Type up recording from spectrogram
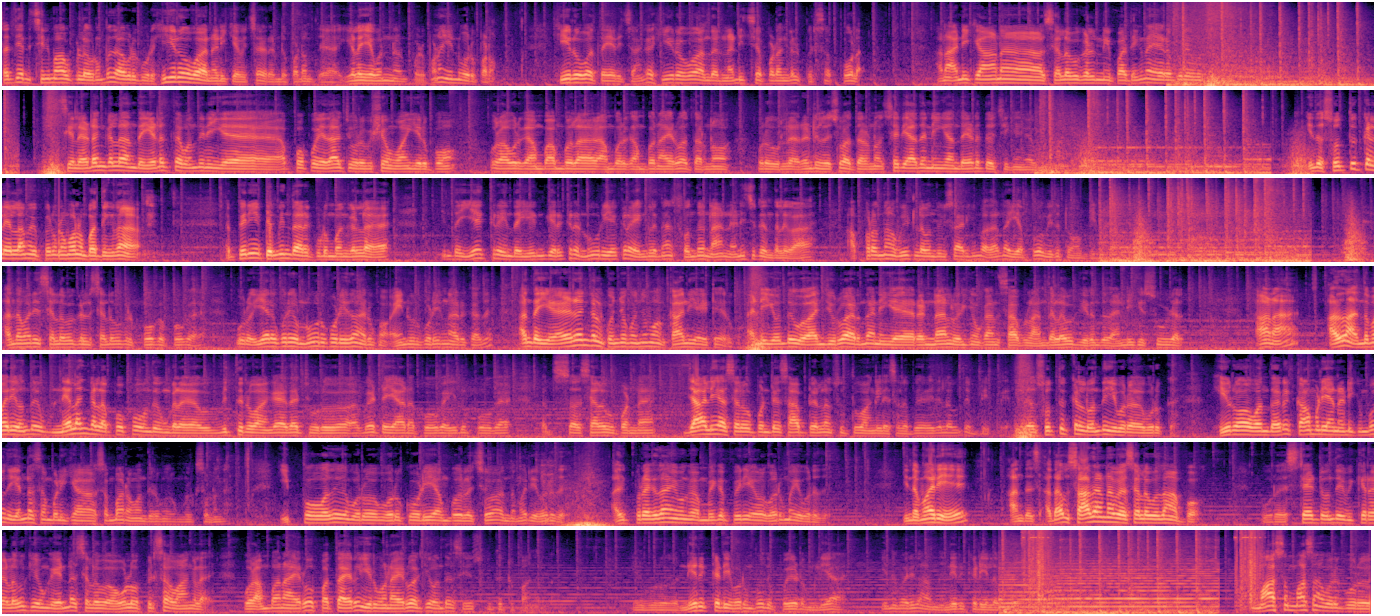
சத்யன் சினிமாவுக்குள்ளே வரும்போது அவருக்கு ஒரு ஹீரோவாக நடிக்க வச்ச ரெண்டு படம் இளையவன் படம் இன்னொரு படம். ஹீரோவாக தயாரித்தாங்க ஹீரோவாக அந்த நடித்த படங்கள் பெருசாக போகல ஆனால் அன்றைக்கான செலவுகள் நீ பார்த்தீங்கன்னா ஏறக்குறைய ஒரு சில இடங்களில் அந்த இடத்த வந்து நீங்கள் அப்பப்போ ஏதாச்சும் ஒரு விஷயம் வாங்கியிருப்போம். ஒரு அவருக்கு ஐம்ப ஐம்பது ஐம்பதுக்கு ஐம்பதாயிரம் ரூபா தரணும். ஒரு ரெண்டு லட்ச ரூபா தரணும். சரி அதை நீங்கள் அந்த இடத்த வச்சுக்கோங்க அப்படின்னா இந்த சொத்துக்கள் எல்லாமே பெரும்பாலும் பார்த்தீங்கன்னா பெரிய ஜமீன்தார் குடும்பங்களில் இந்த ஏக்கரை இந்த இங்கே இருக்கிற நூறு ஏக்கரை எங்களுக்கு தான் சொந்தம் நான் நினச்சிட்டு இருந்தலைவா அப்புறம் தான் வீட்டில் வந்து விசாரிக்கும்போது அதெல்லாம் எப்போ வித்துட்டோம் அப்படின்னு. அந்த மாதிரி செலவுகள் செலவுகள் போக போக ஒரு ஏறக்குறைய ஒரு நூறு கோடி தான் இருக்கும். ஐநூறு கோடிலாம் இருக்காது. அந்த இடங்கள் கொஞ்சம் கொஞ்சமாக காலி ஆகிட்டே இருக்கும். அன்றைக்கி வந்து அஞ்சு ரூபா இருந்தால் நீங்கள் ரெண்டு நாள் வரைக்கும் உட்காந்து சாப்பிடலாம். அந்த அளவுக்கு இருந்தது அன்றைக்கி சூழல். ஆனால் அதுதான் அந்த மாதிரி வந்து நிலங்கள் அப்பப்போ வந்து உங்களை விற்றுருவாங்க ஏதாச்சும் ஒரு வேட்டையாட போக இது போக ச- செலவு பண்ண ஜாலியாக செலவு பண்ணிட்டு சாப்பிட்டு எல்லாம் சுற்றுவாங்களே சில பேர். இதில் வந்து இப்படி இந்த சொத்துக்கள் வந்து இவர் ஒரு ஹீரோவாக வந்தார் காமெடியாக நடிக்கும்போது என்ன சம்பளிக்க சம்பாரம் வந்துடும் உங்களுக்கு சொல்லுங்கள் இப்போ வந்து ஒரு ஒரு கோடி ஐம்பது லட்சம் அந்த மாதிரி வருது. அதுக்கு பிறகு தான் இவங்க மிகப்பெரிய வறுமை வருது. இந்த மாதிரி அந்த அதாவது சாதாரண செலவு தான் அப்போது ஒரு எஸ்டேட் வந்து விற்கிற அளவுக்கு இவங்க என்ன செலவு அவ்வளோ பெருசாக வாங்கலை. ஒரு ஐம்பதாயிரரூவா பத்தாயிரம் இருபதாயிரரூவாக்கி வந்து யூஸ் கொடுத்துட்ருப்பாங்க. இது ஒரு நெருக்கடி வரும்போது போயிடும் இல்லையா? இந்த மாதிரி தான் அந்த நெருக்கடியில் மாதம் மாதம் அவருக்கு ஒரு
